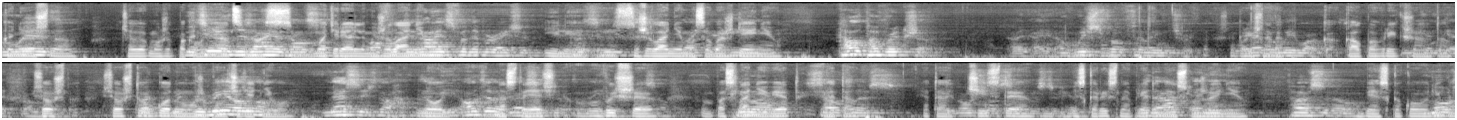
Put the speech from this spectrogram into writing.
Конечно, человек может поклоняться с материальными желаниями или с желанием освобождения. Кришна это калпаврикша, это все что, все, что угодно мы можем получить от него. Но настоящее, высшее послание вет — это, это чистое, бескорыстное, преданное служение, без какого-либо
